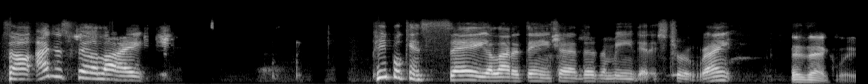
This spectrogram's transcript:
So I just feel like people can say a lot of things that doesn't mean that it's true, right? Exactly.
